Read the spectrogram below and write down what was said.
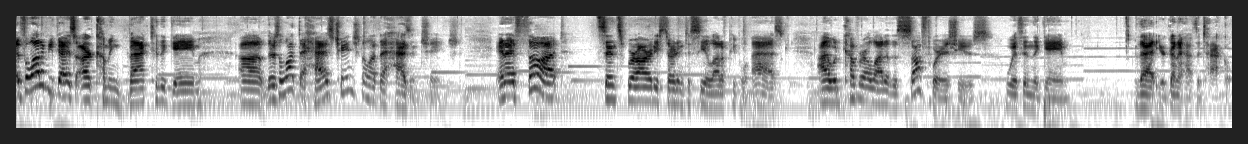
if a lot of you guys are coming back to the game, uh, there's a lot that has changed and a lot that hasn't changed. And I thought, since we're already starting to see a lot of people ask, I would cover a lot of the software issues within the game that you're going to have to tackle.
